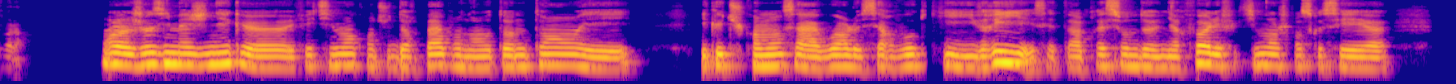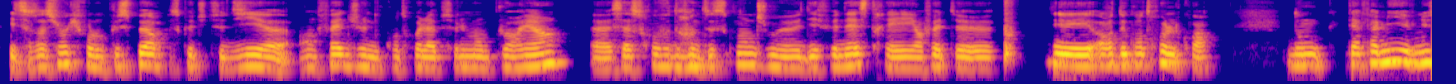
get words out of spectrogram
voilà. J'ose imaginer que effectivement, quand tu dors pas pendant autant de temps et, et que tu commences à avoir le cerveau qui vrille et cette impression de devenir folle, effectivement, je pense que c'est les sensations qui font le plus peur parce que tu te dis euh, en fait je ne contrôle absolument plus rien. Euh, ça se trouve dans deux secondes je me défenestre et en fait euh, es hors de contrôle quoi. Donc ta famille est venue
